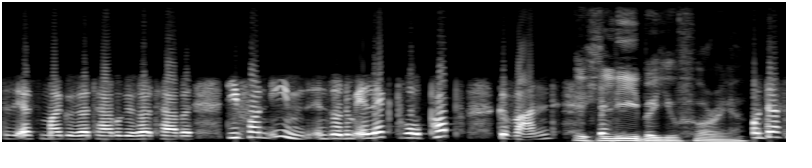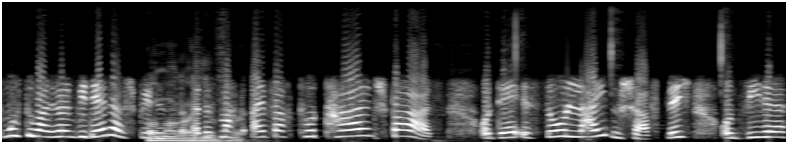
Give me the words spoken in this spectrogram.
das erste Mal gehört habe, gehört habe. Die von ihm in so einem Elektro-Pop-Gewand. Ich Das- liebe Euphoria. und das musst du mal hören, wie der das spielt. Oh das Gott, das macht einfach totalen Spaß. Und der ist so leidenschaftlich und wie der,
